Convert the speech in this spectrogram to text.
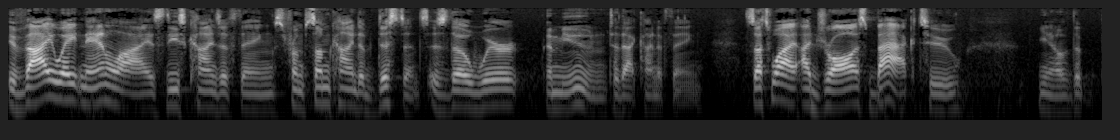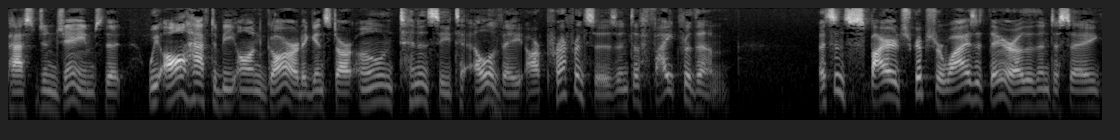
evaluate and analyze these kinds of things from some kind of distance as though we're immune to that kind of thing so that's why i draw us back to you know the passage in james that we all have to be on guard against our own tendency to elevate our preferences and to fight for them. That's inspired scripture. Why is it there other than to say,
